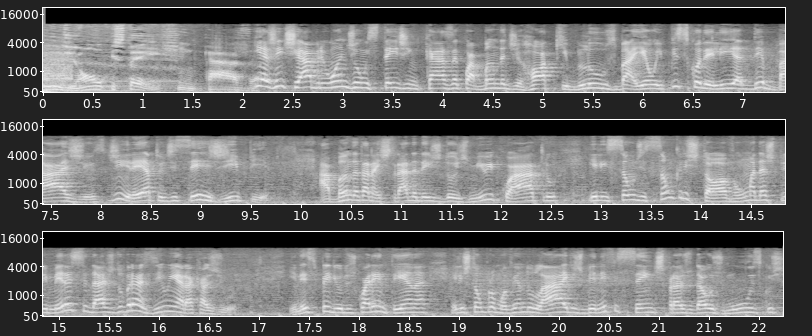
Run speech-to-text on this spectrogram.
Andion Stage. Em casa. E a gente abre o Andion Stage em casa com a banda de rock, blues, baião e psicodelia Debágios, direto de Sergipe. A banda tá na estrada desde 2004 e eles são de São Cristóvão, uma das primeiras cidades do Brasil em Aracaju. E nesse período de quarentena, eles estão promovendo lares beneficentes para ajudar os músicos,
